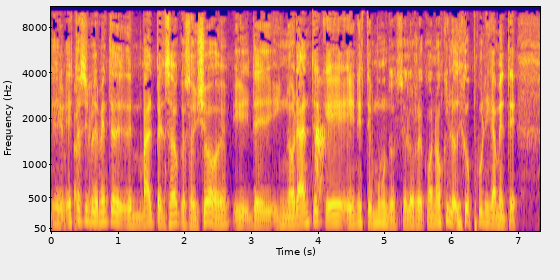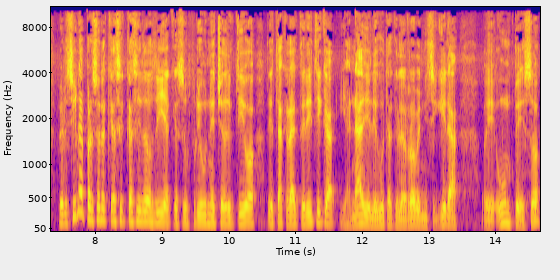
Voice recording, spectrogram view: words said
Esto es simplemente de, mal pensado que soy yo, y de ignorante que en este mundo, se lo reconozco y lo digo públicamente. Pero si una persona que hace casi dos días que sufrió un hecho delictivo de estas características y a nadie le gusta que le roben ni siquiera eh, un peso,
